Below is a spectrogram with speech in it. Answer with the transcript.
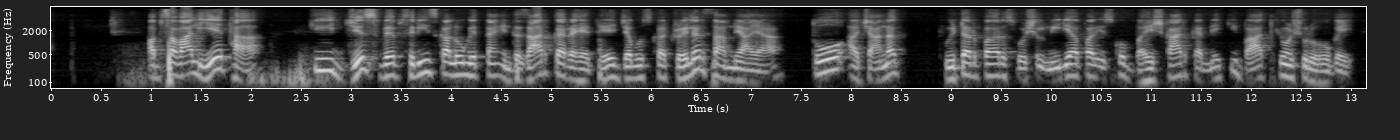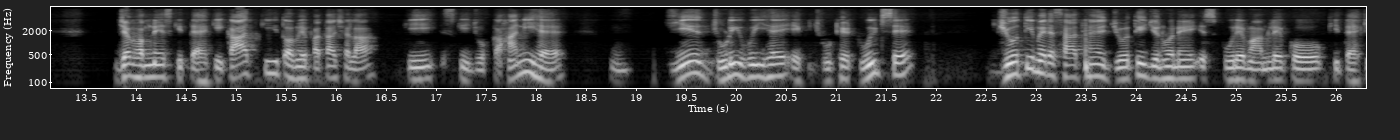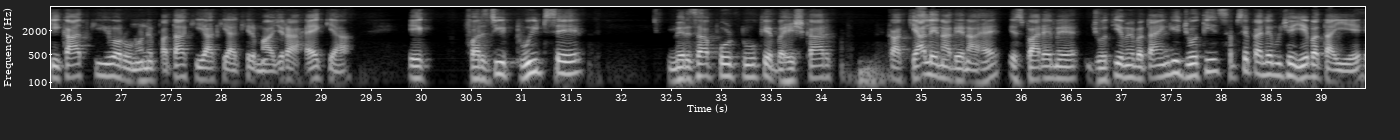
अब सवाल ये था कि जिस वेब सीरीज़ का लोग इतना इंतज़ार कर रहे थे, जब उसका ट्रेलर सामने आया तो अचानक ट्विटर पर, सोशल मीडिया पर इसको बहिष्कार करने की बात क्यों शुरू हो गई? जब हमने इसकी तहकीकात की तो हमें पता चला कि इसकी जो कहानी है, ये जुड़ी हुई है एक झूठे ट्वीट से ज्योति मेरे साथ हैं। ज्योति जिन्होंने इस पूरे मामले को की तहकीकात की और उन्होंने पता किया कि आखिर माजरा है क्या। एक फर्जी ट्वीट से मिर्जापुर टू के बहिष्कार का क्या लेना देना है, इस बारे में ज्योति हमें बताएँगी। ज्योति, सबसे पहले मुझे ये बताइए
